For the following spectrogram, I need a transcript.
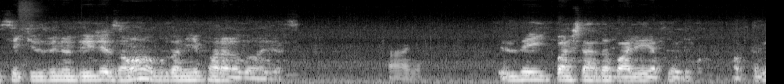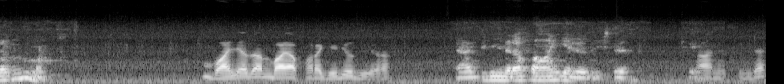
8000 ödeyeceğiz ama buradan iyi para kazanacağız. Aynen. Biz de ilk başlarda balya yapıyorduk. Hatırladın mı? Balyadan baya para geliyordu ya Yani 1000 lira falan geliyordu işte. tanesinde.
